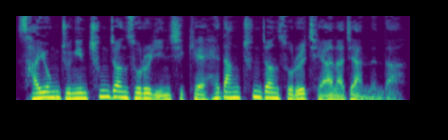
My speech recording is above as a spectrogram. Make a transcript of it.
사용 중인 충전소를 인식해 해당 충전소를 제한하지 않는다.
